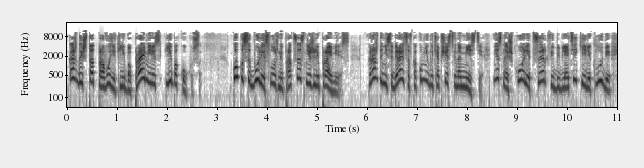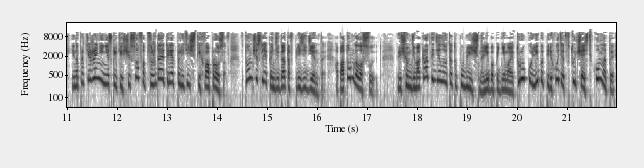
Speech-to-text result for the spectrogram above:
Каждый штат проводит либо праймерис, либо кокусы. Кокусы – более сложный процесс, нежели праймерис. Граждане собираются в каком-нибудь общественном месте, местной школе, церкви, библиотеке или клубе, и на протяжении нескольких часов обсуждают ряд политических вопросов, в том числе кандидатов в президенты, а потом голосуют. Причем демократы делают это публично, либо поднимают руку, либо переходят в ту часть комнаты,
